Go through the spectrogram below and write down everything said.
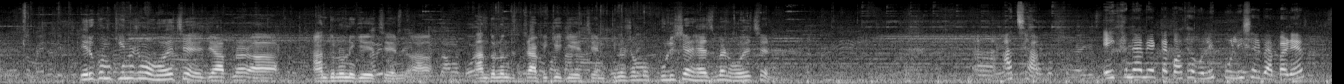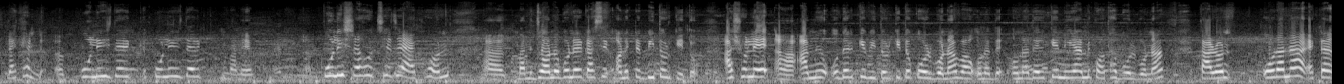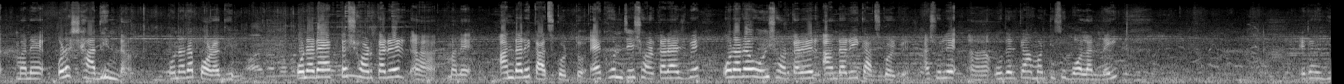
এরকম কোনো সময় হয়েছে যে আপনার আন্দোলনে গিয়েছেন আন্দোলন ট্রাফিকে গিয়েছেন কোনো সময় পুলিশের হ্যাজমেন্ট হয়েছেন আচ্ছা এইখানে আমি একটা কথা বলি পুলিশের ব্যাপারে। দেখেন পুলিশদের পুলিশদের মানে পুলিশরা হচ্ছে যে এখন মানে জনগণের কাছে অনেকটা বিতর্কিত। আসলে আমি ওদেরকে বিতর্কিত করব না বা ওনাদের ওনাদেরকে নিয়ে আমি কথা বলব না। কারণ ওরা না একটা মানে ওরা স্বাধীন না, ওনারা পরাধীন। ওনারা একটা সরকারের মানে আন্ডারে কাজ করতো। এখন যে সরকার আসবে, ওনারা ওই সরকারের আন্ডারেই কাজ করবে। আসলে ওদেরকে আমার কিছু বলার নেই। এটা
